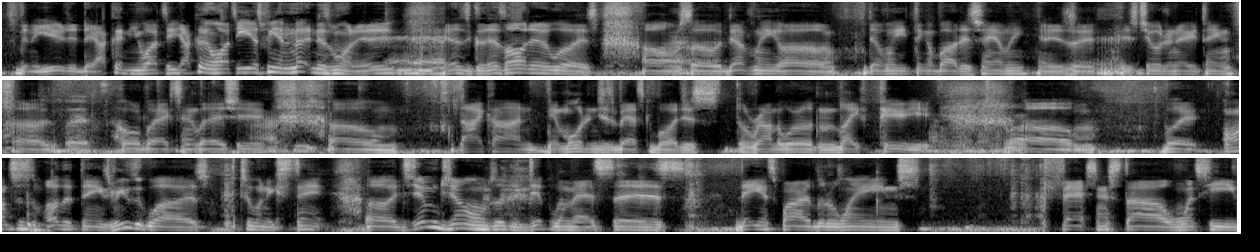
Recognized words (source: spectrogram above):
it's been a year today. I couldn't even watch it. I couldn't watch ESPN or nothing this morning. It- that's, that's all there was. Um, so definitely, uh, definitely think about his family and his uh, his children, and everything. Uh, horrible accident last year. Um, icon and more than just basketball, just around the world and life. Period. Um, but on to some other things, music wise, to an extent. Uh, Jim Jones of the Diplomat says they inspired Lil Wayne's fashion style once he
